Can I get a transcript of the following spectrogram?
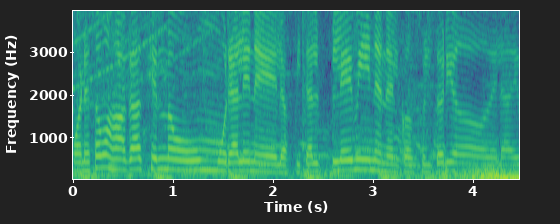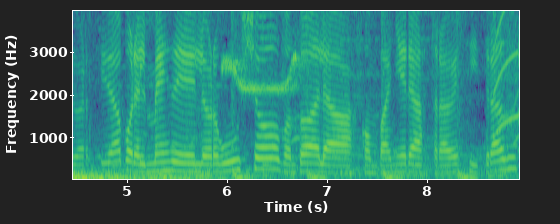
Bueno, estamos acá haciendo un mural en el Hospital Fleming, en el consultorio de la diversidad, por el mes del orgullo, con todas las compañeras travesti y trans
